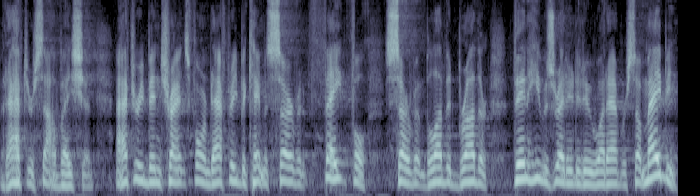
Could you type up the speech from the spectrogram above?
But after salvation, after he'd been transformed, after he became a servant, faithful servant, beloved brother, then he was ready to do whatever. So maybe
